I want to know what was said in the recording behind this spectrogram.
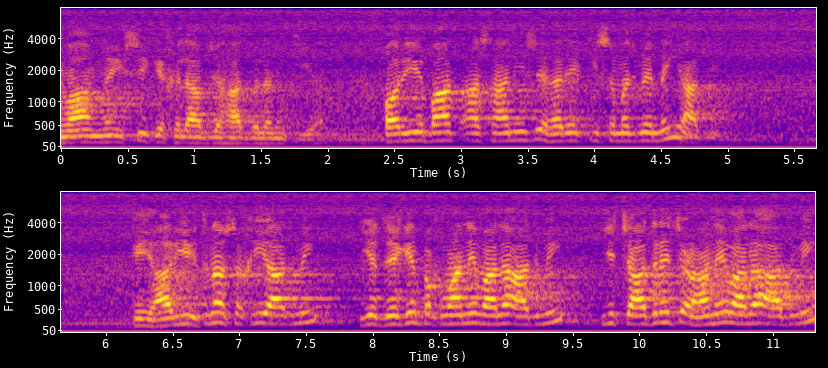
امام نے اسی کے خلاف جہاد بلند کیا۔ اور یہ بات آسانی سے ہر ایک کی سمجھ میں نہیں آتی۔ کہ یار یہ اتنا سخی آدمی، یہ دیگیں پکوانے والا آدمی، یہ چادریں چڑھانے والا آدمی۔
